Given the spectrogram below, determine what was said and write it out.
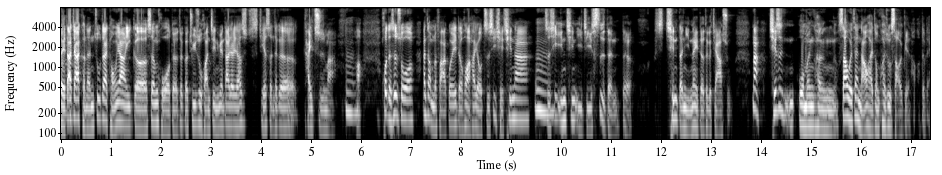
对，大家可能住在同样一个生活的这个居住环境里面，大家要节省这个开支嘛。嗯，啊，或者是说，按照我们的法规的话，还有直系血亲啊，嗯，直系姻亲以及四等的亲等以内的这个家属。那其实我们很稍微在脑海中快速扫一遍哈，对不对？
